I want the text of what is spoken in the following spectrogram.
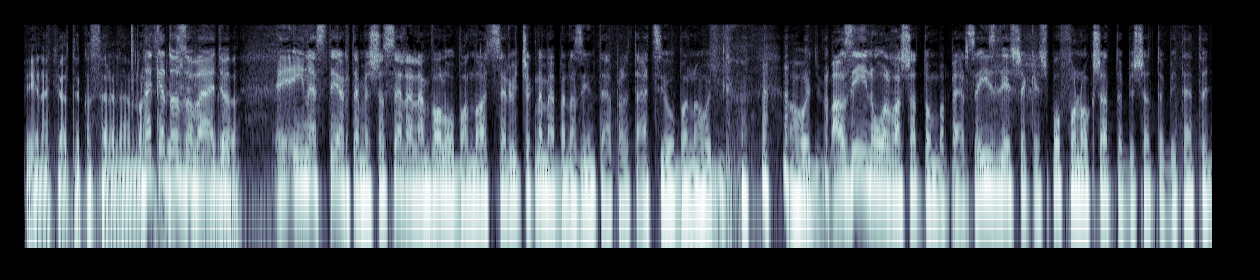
énekeltek a szerelem Neked az a nagyszerűségéről. Én ezt értem, és a szerelem valóban nagyszerű, csak nem ebben az interpretációban, ahogy, ahogy az én olvasatomban persze, ízlések és pofonok, stb. stb. Tehát, hogy,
